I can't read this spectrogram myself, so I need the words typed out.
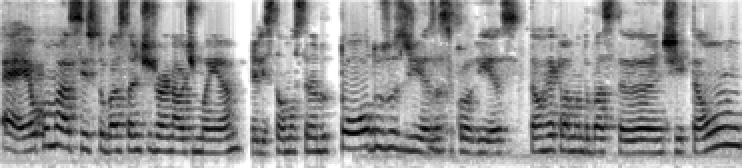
É, eu como assisto bastante jornal de manhã, eles estão mostrando todos os dias as ciclovias. Estão reclamando bastante, estão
